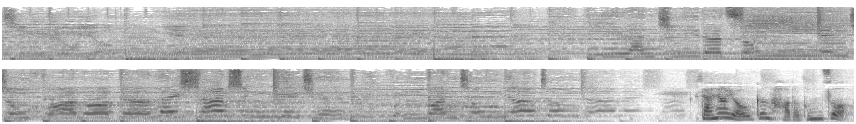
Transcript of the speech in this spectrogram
进入永夜。依然记得从你眼中滑落的泪，伤心欲绝，混乱中有种的想要有更好的工作，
